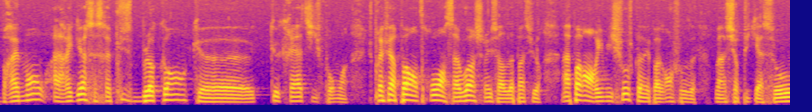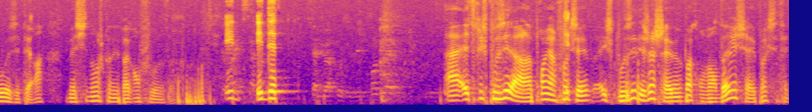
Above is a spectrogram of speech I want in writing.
vraiment, à la rigueur, ça serait plus bloquant que, que créatif pour moi. Je préfère pas en trop en savoir sur l'histoire de la peinture. À part Henri Michaud, je connais pas grand-chose. Ben, sur Picasso, etc. Mais sinon, je connais pas grand-chose. Et, et d'être À être exposé, alors, la première fois que j'ai exposé, déjà, je savais même pas qu'on vendait, je savais pas que c'était.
